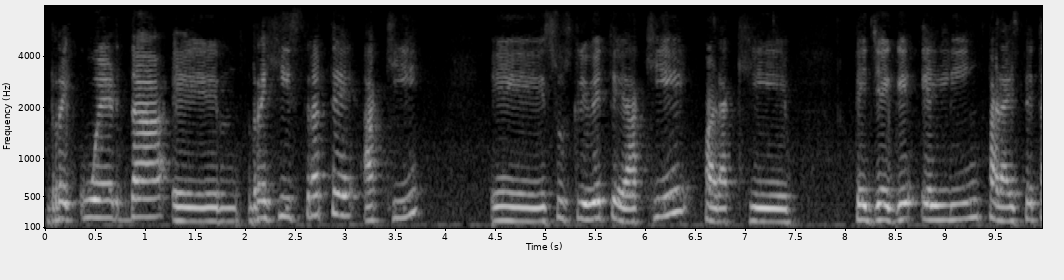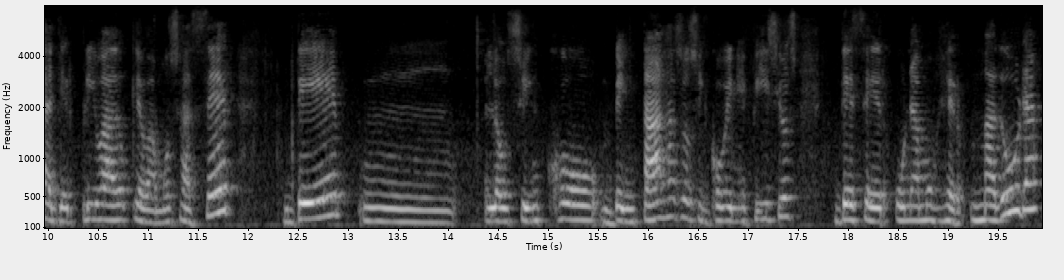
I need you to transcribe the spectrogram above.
Recuerda, eh, regístrate aquí. Eh, suscríbete aquí para que te llegue el link para este taller privado que vamos a hacer de mm, los cinco ventajas o cinco beneficios de ser una mujer madura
